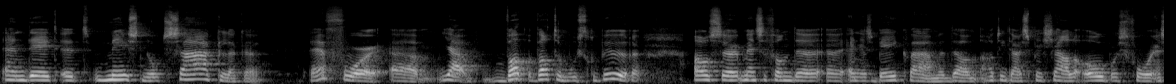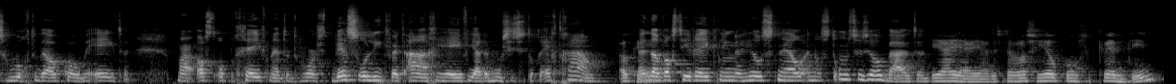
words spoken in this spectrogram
en deed het meest noodzakelijke hè, voor ehm, ja, wat, wat er moest gebeuren. Als er mensen van de eh, NSB kwamen, dan had hij daar speciale obers voor en ze mochten wel komen eten. Maar als het op een gegeven moment het Horst Wessellied werd aangeheven, ja, dan moesten ze toch echt gaan. Oké. En dan was die rekening er heel snel en dan stonden ze zo buiten. Ja, ja, ja, dus daar was hij heel consequent in.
